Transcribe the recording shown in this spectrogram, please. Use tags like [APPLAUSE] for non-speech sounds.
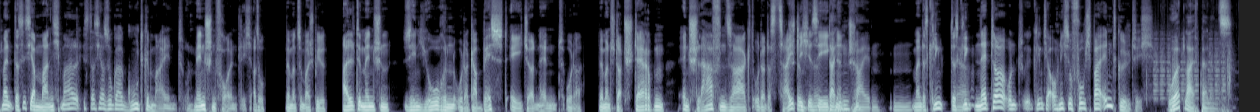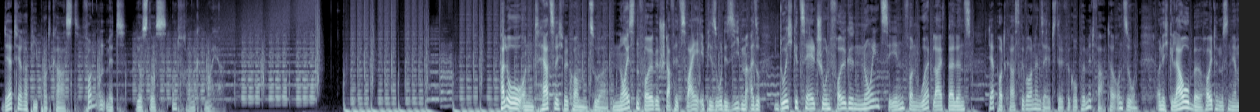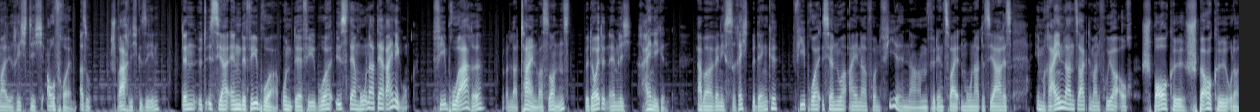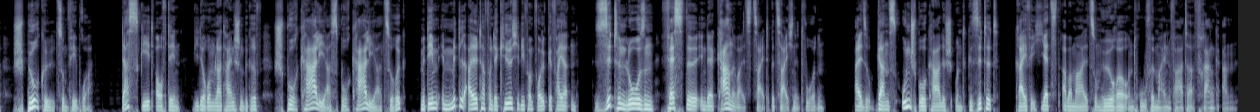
ich meine, das ist ja manchmal, ist das ja sogar gut gemeint und menschenfreundlich. Also wenn man zum Beispiel alte Menschen Senioren oder gar Best-Ager nennt oder wenn man statt sterben entschlafen sagt oder das zeitliche Stimmt, ne? segnen. Dahinscheiden. Mhm. Ich meine, das klingt, das Ja. klingt netter und klingt ja auch nicht so furchtbar endgültig. Word-Life-Balance, der Therapie-Podcast von und mit Justus und Frank Meyer. Hallo und herzlich willkommen zur neuesten Folge Staffel 2 Episode 7, also durchgezählt schon Folge 19 von Word-Life-Balance, der Podcast gewordenen Selbsthilfegruppe mit Vater und Sohn. Und ich glaube, heute müssen wir mal richtig aufräumen, also sprachlich gesehen, denn es ist ja Ende Februar und der Februar ist der Monat der Reinigung. Februare, Latein, was sonst, bedeutet nämlich reinigen. Aber wenn ich's recht bedenke, Februar ist ja nur einer von vielen Namen für den zweiten Monat des Jahres. Im Rheinland sagte man früher auch Sporkel, Spörkel oder Spürkel zum Februar. Das geht auf den wiederum lateinischen Begriff Spurcalia, Spurcalia zurück, mit dem im Mittelalter von der Kirche die vom Volk gefeierten sittenlosen Feste in der Karnevalszeit bezeichnet wurden. Also ganz unspurkalisch und gesittet greife ich jetzt aber mal zum Hörer und rufe meinen Vater Frank an.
